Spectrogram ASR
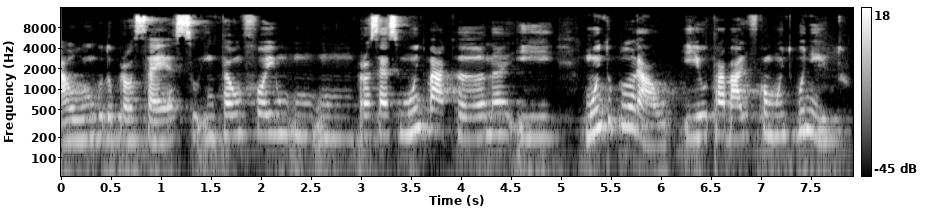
ao longo do processo. Então foi um, um, processo muito bacana e muito plural. E o trabalho ficou muito bonito.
